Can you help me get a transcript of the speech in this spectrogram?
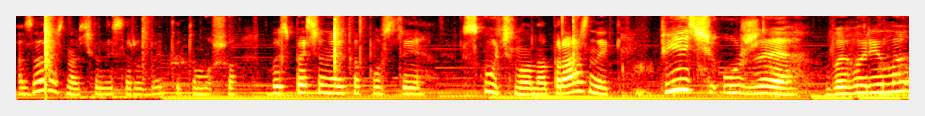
А зараз навчилися робити, тому що без печеної капусти скучно на праздник. Піч уже вигоріла,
